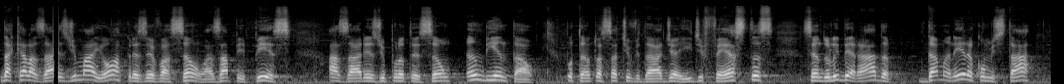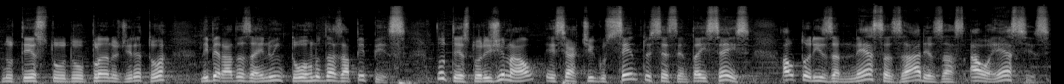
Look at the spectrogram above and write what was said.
daquelas áreas de maior preservação, as APPs, as áreas de proteção ambiental. Portanto, essa atividade aí de festas sendo liberada da maneira como está no texto do plano diretor, liberadas aí no entorno das APPs. No texto original, esse artigo 166 autoriza nessas áreas, as AOS,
